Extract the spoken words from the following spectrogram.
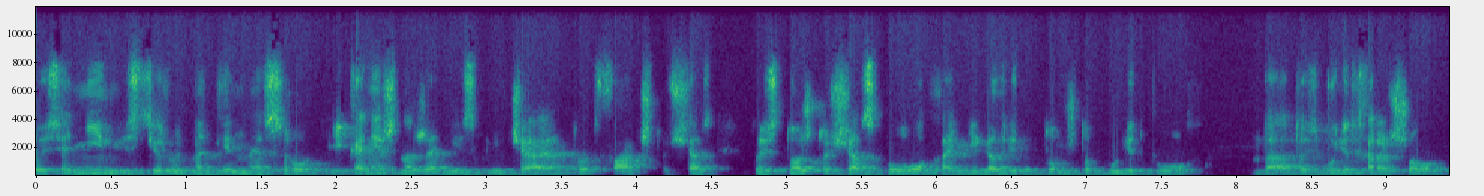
То есть они инвестируют на длинные сроки. И, конечно же, они исключают тот факт, что сейчас, то есть то, что сейчас плохо, не говорит о том, что будет плохо. Да? То есть будет хорошо,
